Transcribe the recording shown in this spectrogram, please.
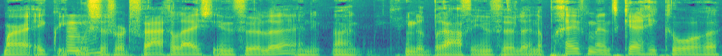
Maar ik, ik moest Mhm. een soort vragenlijst invullen. En ik, nou, ik ging dat braaf invullen. En op een gegeven moment kreeg ik te horen:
